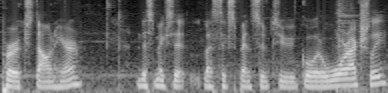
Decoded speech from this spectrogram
perks down here. This makes it less expensive to go to war, actually.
